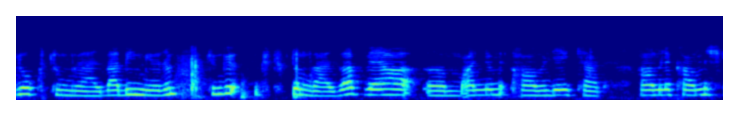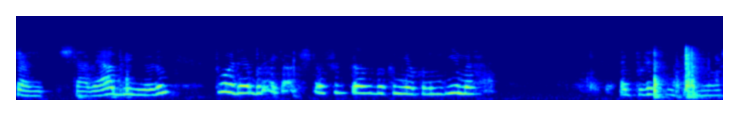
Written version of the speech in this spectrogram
yoktum galiba bilmiyorum. Çünkü küçüktüm galiba veya e, annem hamileyken hamile kalmışken gitmişler veya bilmiyorum. Bu arada buraya gelmişler. Şurada biraz bakım yapalım değil mi? E, burası mı kalıyor?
